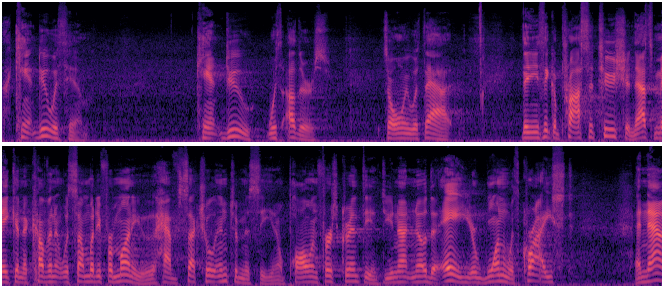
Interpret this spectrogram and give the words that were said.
I can't do with him, can't do with others. It's only with that then you think of prostitution. That's making a covenant with somebody for money, who have sexual intimacy. You know, Paul in 1 Corinthians, do you not know that, A, you're one with Christ? And now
